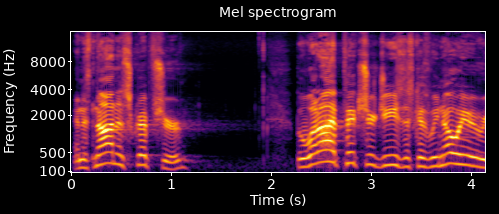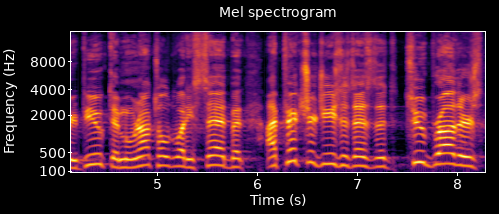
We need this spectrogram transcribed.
And it's not in Scripture. But what I picture Jesus, because we know he rebuked them, and we're not told what he said, but I picture Jesus as the two brothers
